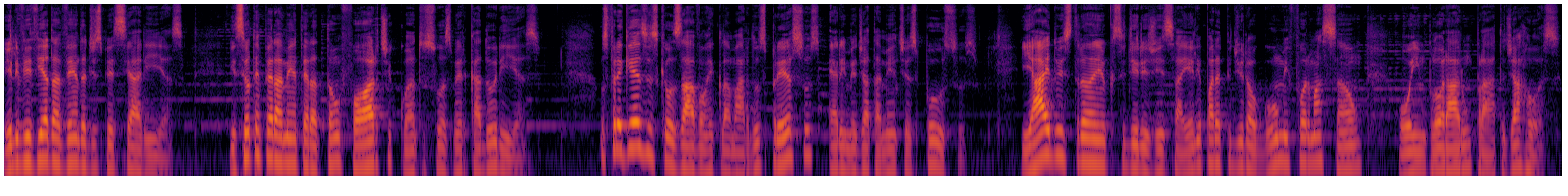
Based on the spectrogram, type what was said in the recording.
Ele vivia da venda de especiarias, e seu temperamento era tão forte quanto suas mercadorias. Os fregueses que ousavam reclamar dos preços eram imediatamente expulsos, e ai do estranho que se dirigisse a ele para pedir alguma informação ou implorar um prato de arroz.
